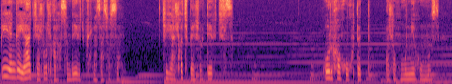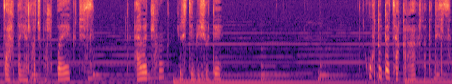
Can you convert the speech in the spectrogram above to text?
Би ингээ яаж ялгуул гаргасан бэ гэж бурхнаас асуусан чи ялгаж байна шүү дээ гэж хэлсэн. Өөрийнхөө хүүхдэд болон хүмүүний хүмүүс заахта ялгаж болохгүй гэж хэлсэн. Авиадлахын Христийн биш үү дээ. Хүүхдүүдэд цаг гаргаа гэж надад хэлсэн.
